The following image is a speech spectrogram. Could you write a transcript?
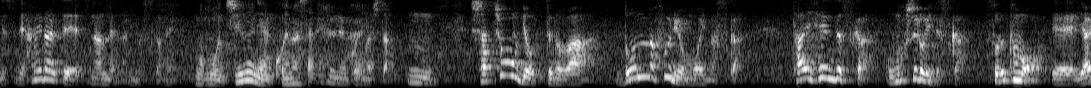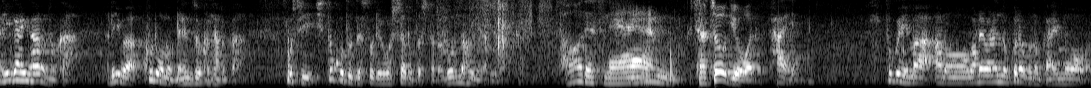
です。ね入られて何年になりますかね、まあ、もう10年超えましたね。10年超えました、はい、うん、社長業っていうのはどんなふうに思いますか？大変ですか？面白いですか？それとも、えー、やりがいがあるのか？あるいは苦労の連続なのかもし一言でそれをおっしゃるとしたらどんなふうになりますか？そうですね、うん、社長業は？はい。特に、まあ、あの我々のクラブの会も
